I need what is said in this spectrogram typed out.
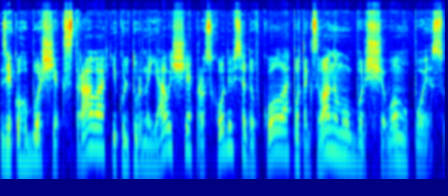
з якого борщ як страва і культурне явище розходився довкола по так званому борщовому поясу.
